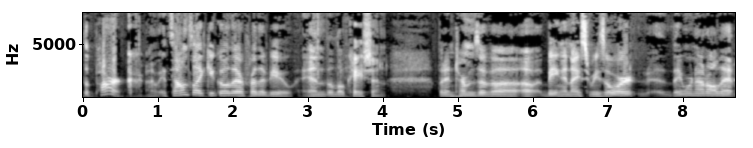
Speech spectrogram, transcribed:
the park. It sounds like you go there for the view and the location. But in terms of uh, uh, being a nice resort, they were not all that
